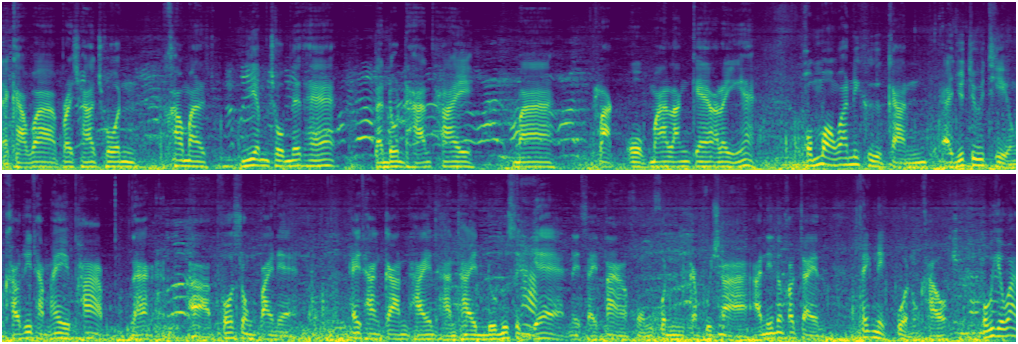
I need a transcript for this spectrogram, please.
นะครับว่าประชาชนเข้ามาเยี่ยมชมแท้ๆแต่โดนทหารไทยมาผลักอกมาลังแกอะไรอย่างเงี้ยผมมองว่านี่คือการอายุทธวิธีของเขาที่ทำให้ภาพนะโพสต์ลงไปเนี่ย ให้ทางการไทยทหารไทยดูรู้สึกค่ะแย่ในสายตาของคนกัมพูชา อันนี้ต้องเข้าใจเทคนิคป่วนของเขา ผมคิดว่า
